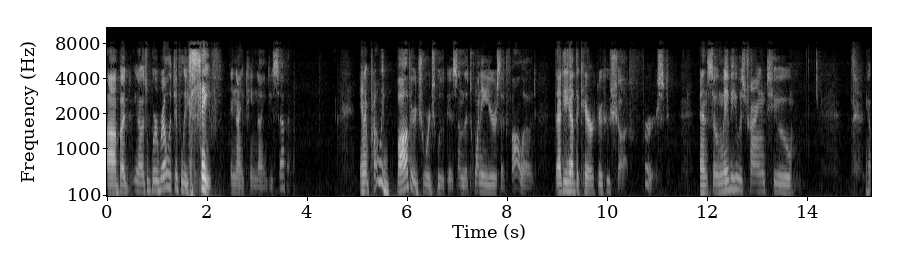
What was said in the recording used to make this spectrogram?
Uh, but you know, we're relatively safe in 1997, and it probably bothered George Lucas in the 20 years that followed that he had the character who shot first, and so maybe he was trying to you know,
